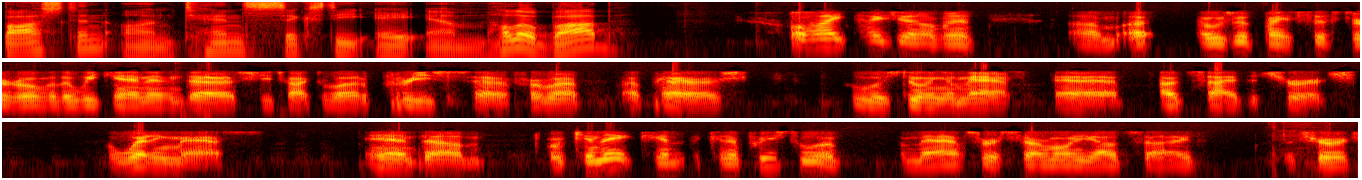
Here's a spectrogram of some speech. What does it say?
Boston on 1060 AM. Hello, Bob. Oh, hi, hi, gentlemen. Um, I, I was with my sister over the weekend, and uh, she talked about a priest uh, from our, our parish who was doing a mass uh, outside the church, a wedding mass. And um, or can they can can a priest do a, a mass or a ceremony outside the church?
